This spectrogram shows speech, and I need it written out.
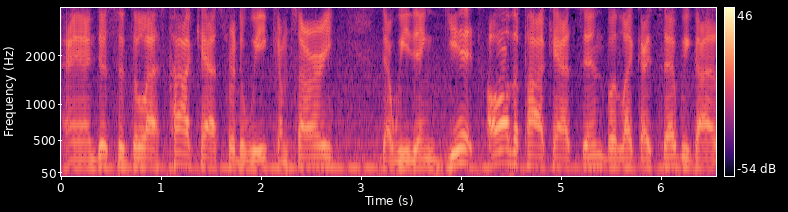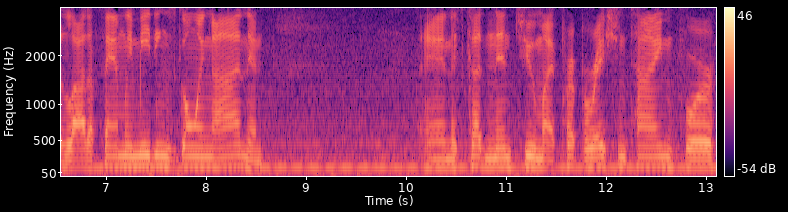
And this is the last podcast for the week. I'm sorry that we didn't get all the podcasts in, but like I said, we got a lot of family meetings going on, and and it's cutting into my preparation time for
